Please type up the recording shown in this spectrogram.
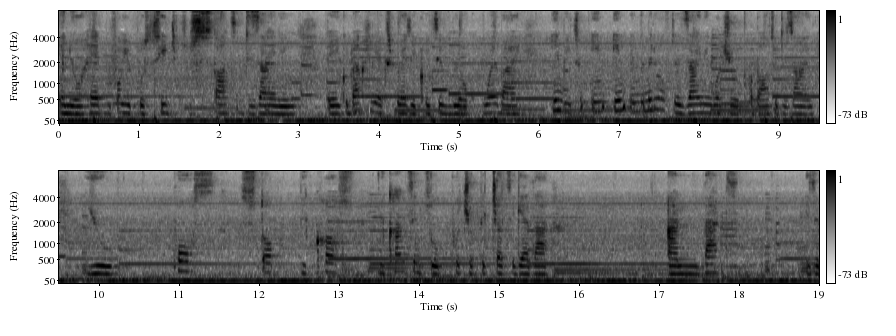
in your head before you proceed to start designing, then you could actually experience a creative block whereby in between in, in, in the middle of designing what you're about to design, you pause, stop because you can't seem to put your picture together and that is a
